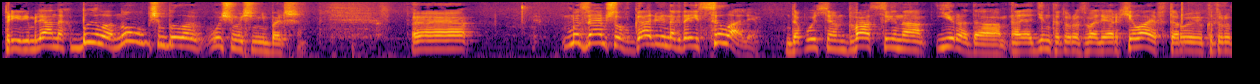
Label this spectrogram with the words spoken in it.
при римлянах было, но, в общем, было очень-очень небольшим. Э, мы знаем, что в Галлию иногда и ссылали – допустим, два сына Ирода, один, который звали Архилай, второй, который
